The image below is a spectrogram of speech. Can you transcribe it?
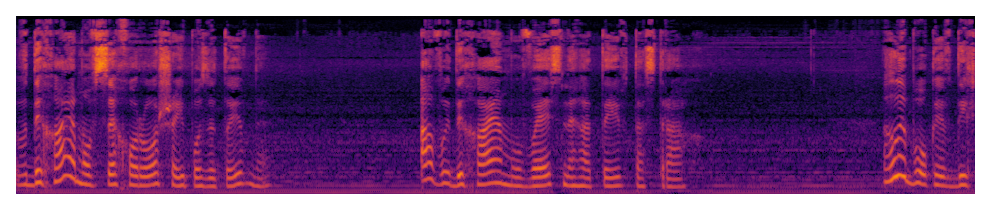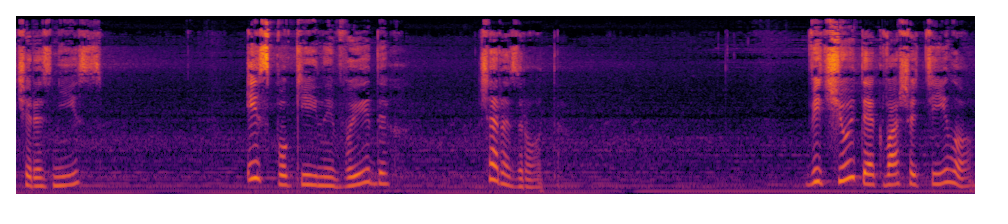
вдихаємо все хороше і позитивне, а видихаємо весь негатив та страх глибокий вдих через ніс і спокійний видих через рота. Відчуйте, як ваше тіло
